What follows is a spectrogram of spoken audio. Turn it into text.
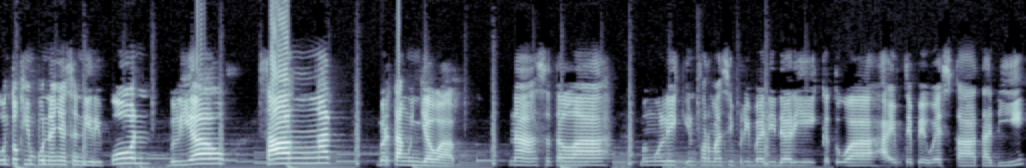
untuk himpunannya sendiri pun beliau sangat bertanggung jawab. Nah, setelah mengulik informasi pribadi dari Ketua HMTP USK tadi,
